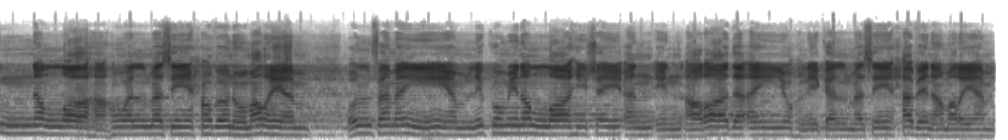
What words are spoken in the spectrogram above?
إن الله هو المسيح ابن مريم. قل فمن يملك من الله شيئا إن أراد أن يهلك المسيح ابن مريم؟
